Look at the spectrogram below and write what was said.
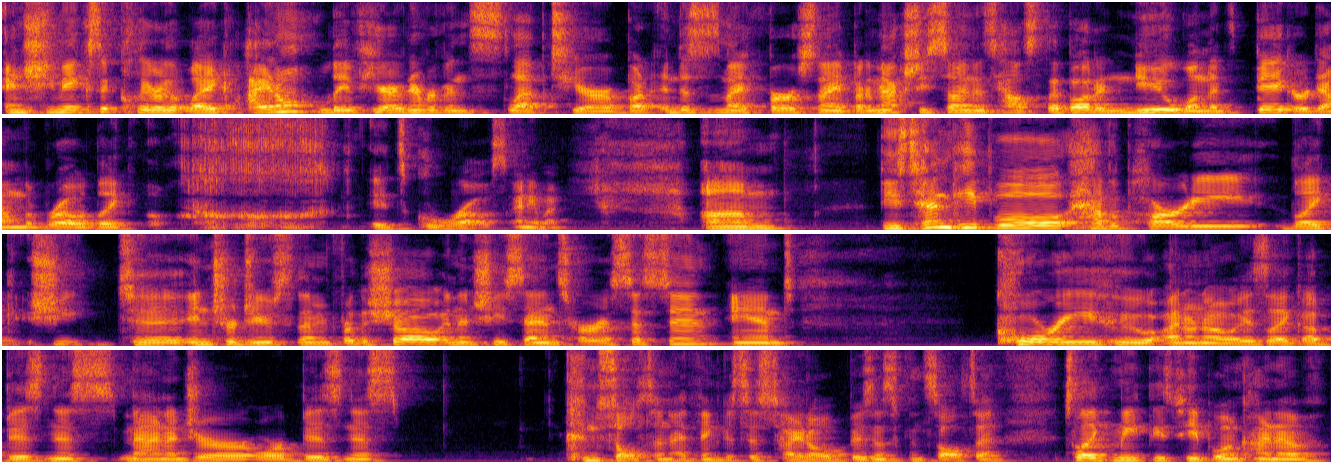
And she makes it clear that, like, I don't live here. I've never even slept here, but and this is my first night, but I'm actually selling this house. I bought a new one that's bigger down the road. Like, ugh, it's gross. Anyway. Um, these 10 people have a party like she to introduce them for the show and then she sends her assistant and corey who i don't know is like a business manager or business consultant i think is his title business consultant to like meet these people and kind of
